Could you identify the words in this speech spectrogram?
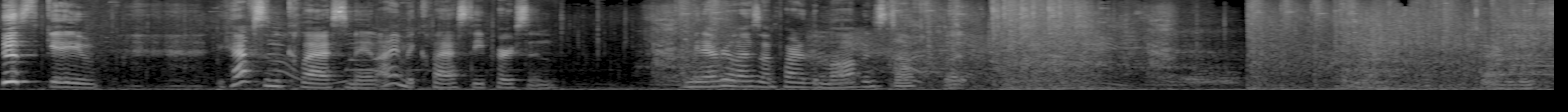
This game. Have some class, man. I am a classy person. I mean, I realize I'm part of the mob and stuff, but. I'm tired of this.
